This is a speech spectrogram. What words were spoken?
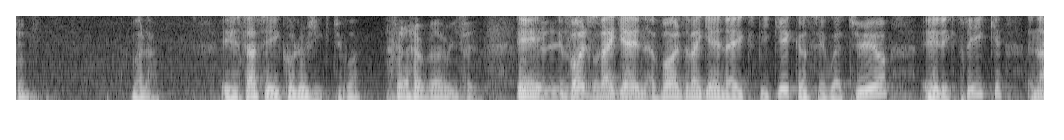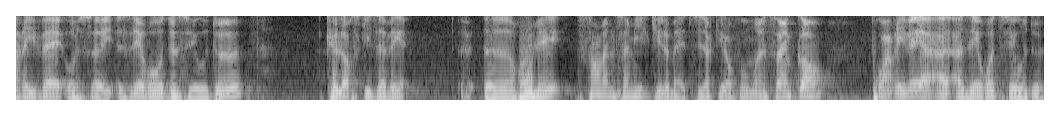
voilà. Et ça, c'est écologique, tu vois. bah oui. Et Volkswagen, Volkswagen a expliqué que ces voitures électriques n'arrivaient au seuil zéro de CO2 que lorsqu'ils avaient euh, roulé 125 000 km. C'est-à-dire qu'il en faut au moins 5 ans pour arriver à, à- à zéro de CO2.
